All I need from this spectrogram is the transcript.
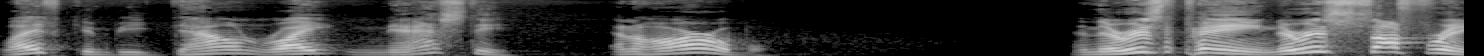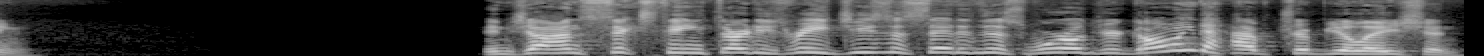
Life can be downright nasty and horrible. And there is pain, there is suffering. In John 16 33, Jesus said, In this world you're going to have tribulation.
